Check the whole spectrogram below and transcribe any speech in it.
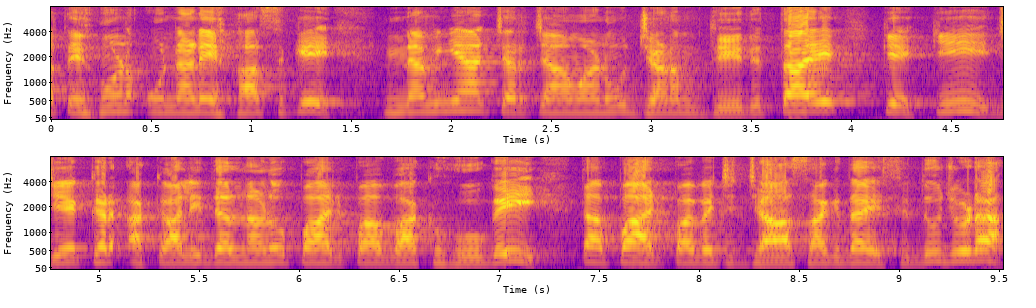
ਅਤੇ ਹੁਣ ਉਹਨਾਂ ਨੇ ਹੱਸ ਕੇ ਨਵੀਆਂ ਚਰਚਾਵਾਂ ਨੂੰ ਜਨਮ ਦੇ ਦਿੱਤਾ ਹੈ ਕਿ ਕੀ ਜੇਕਰ ਅਕਾਲੀ ਦਲ ਨਾਲੋਂ ਭਾਜਪਾ ਵੱਖ ਹੋ ਗਈ ਤਾਂ ਭਾਜਪਾ ਵਿੱਚ ਜਾ ਸਕਦਾ ਹੈ ਸਿੱਧੂ ਜੋੜਾ।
